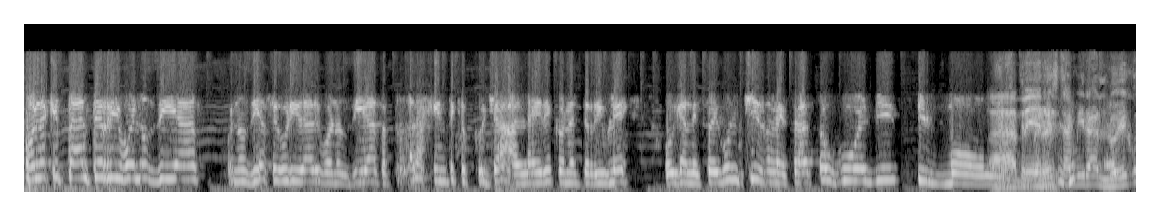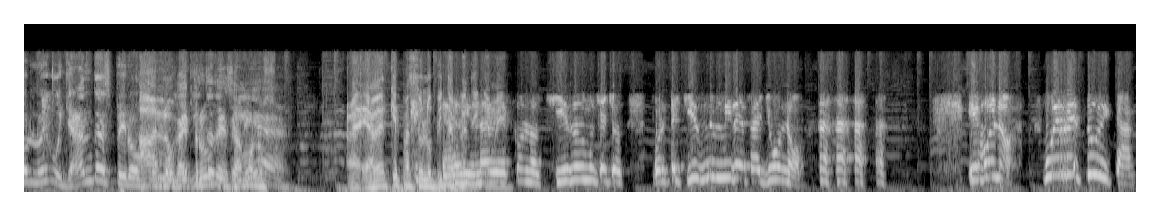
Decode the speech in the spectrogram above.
Hola, ¿qué tal, Terry? Buenos días. Buenos días, seguridad, y buenos días a toda la gente que escucha al aire con el terrible. Oigan, les traigo un chismesazo buenísimo. A ver. Pero esta, mira, luego, luego ya andas, pero Ah, como lo que de vámonos. A, a ver qué pasó, Lupita, de una vez con los chismes, muchachos, porque el chisme es mi desayuno. y bueno, pues resulta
